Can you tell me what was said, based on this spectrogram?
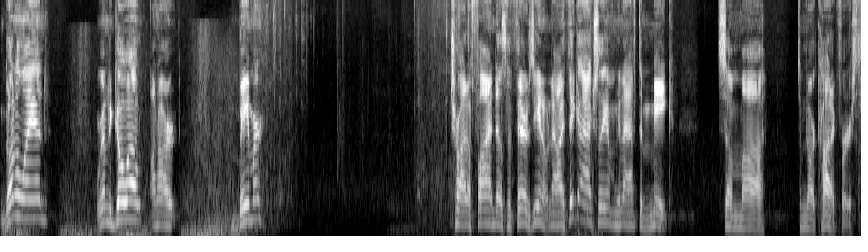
I'm gonna land. We're gonna go out on our Beamer. Try to find us a Therizino. Now, I think I actually am gonna have to make some, uh, some narcotic first. I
